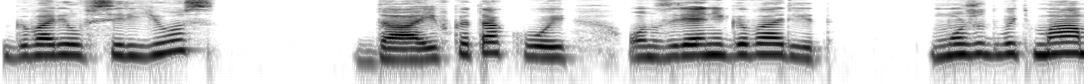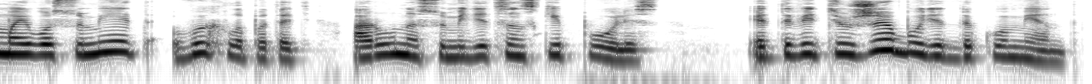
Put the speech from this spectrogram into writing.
говорил всерьез?» «Да, Ивка такой, он зря не говорит. Может быть, мама его сумеет выхлопотать Арунасу медицинский полис. Это ведь уже будет документ.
